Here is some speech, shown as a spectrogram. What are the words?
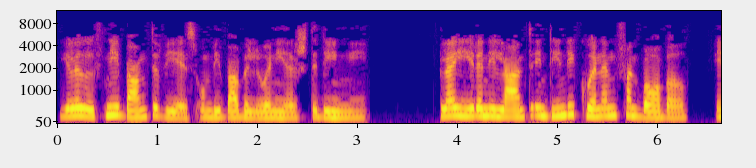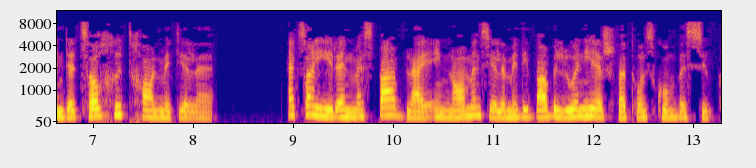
Jullie hoeft niet bang te wees om die Babyloniërs te dien nie. Bly hier in die land en dien die koning van Babel, en dit zal goed gaan met jullie. Ik zal hier in Mispa bly en namens jullie met die Babyloniërs wat ons kom bezoek,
